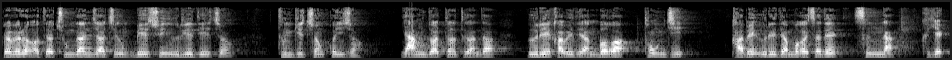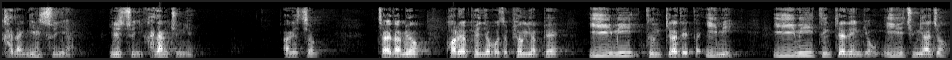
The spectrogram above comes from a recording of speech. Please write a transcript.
그러면 어때요? 중간자 지금 매수인 되어 있죠? 등기청권이죠? 양도할 때는 어떻게 한다? 을의 갑에 대한 뭐가? 통지. 갑의 을에 대한 뭐가 있어야 돼? 승낙. 그게 가장 1순위야. 1순위. 가장 중요해. 알겠죠? 자, 그 다음에 바로 옆에 이제 보세요. 병 옆에 이미 등기가 됐다. 이미. 이미 등기가 된 경우. 이게 중요하죠?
